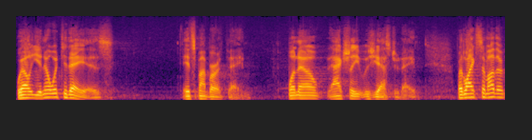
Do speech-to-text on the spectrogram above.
Well, you know what today is? It's my birthday. Well, no, actually, it was yesterday. But like some other,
